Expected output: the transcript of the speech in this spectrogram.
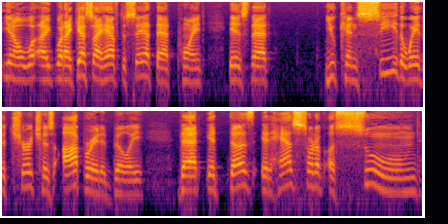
you know what I, what I guess I have to say at that point is that you can see the way the church has operated, Billy, that it does it has sort of assumed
